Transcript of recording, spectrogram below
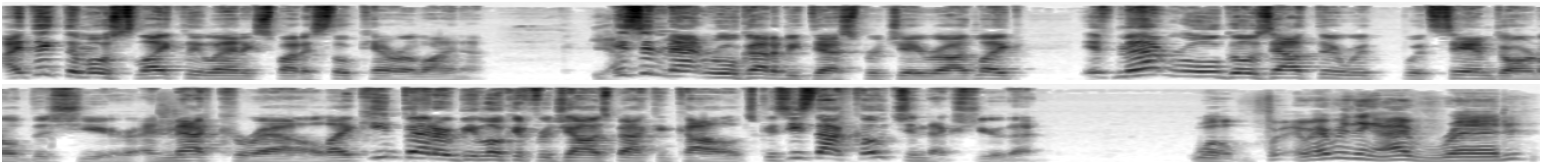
I think the most likely landing spot is still Carolina. Yeah. Isn't Matt Rhule got to be desperate, J Rod? Like, if Matt Rhule goes out there with, with Sam Darnold this year and Matt Corral, like, he better be looking for jobs back in college because he's not coaching next year then. Well, for everything I've read,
